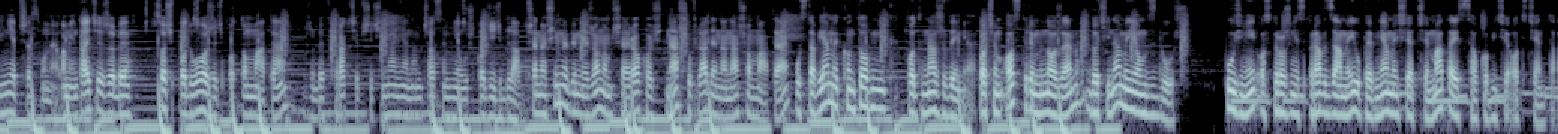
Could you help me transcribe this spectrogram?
nie przesunęła. Pamiętajcie, żeby coś podłożyć pod tą matę, żeby w trakcie przycinania nam czasem nie uszkodzić blat. Przenosimy wymierzoną szerokość na szufladę na naszą matę, ustawiamy kątownik pod nasz wymiar, po czym ostrym nożem docinamy ją wzdłuż. Później ostrożnie sprawdzamy i upewniamy się, czy mata jest całkowicie odcięta.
